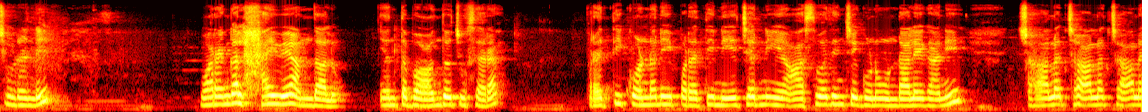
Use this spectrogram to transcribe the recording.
చూడండి. వరంగల్ హైవే అందాలు. ఎంత బాగుందో చూసారా? ప్రతి కొండని ప్రతి నేచర్ని ఆస్వాదించే గుణం ఉండాలే కానీ చాలా చాలా చాలా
